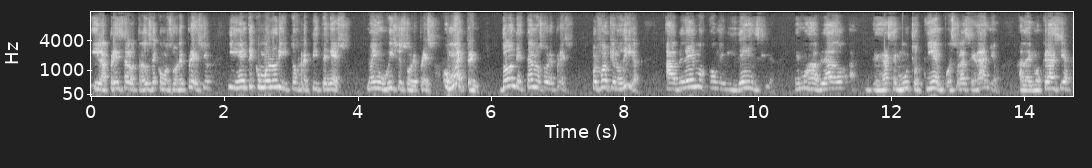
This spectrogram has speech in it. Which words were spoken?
y la prensa lo traduce como sobreprecio, y gente como Loritos repiten eso. No hay un juicio de sobreprecio. O muestren dónde están los sobreprecios. Por favor, que nos digan. Hablemos con evidencia. Hemos hablado desde hace mucho tiempo, eso le hace daño a la democracia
